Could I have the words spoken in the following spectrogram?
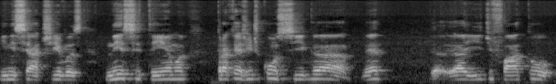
iniciativas nesse tema, para que a gente consiga, né, aí de fato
